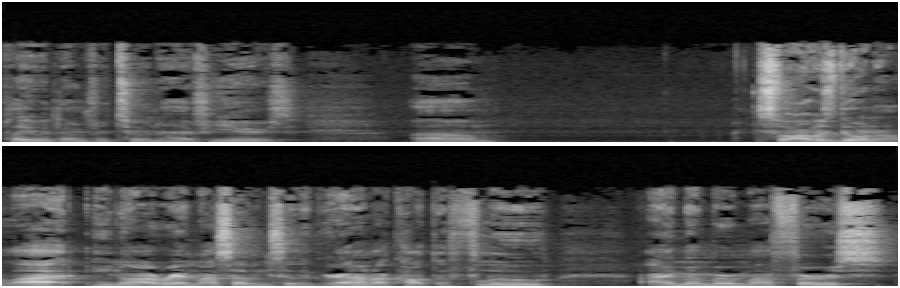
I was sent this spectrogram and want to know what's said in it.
played with them for two and a half years. Um, so I was doing a lot. You know, I ran myself into the ground. I caught the flu. I remember my first.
